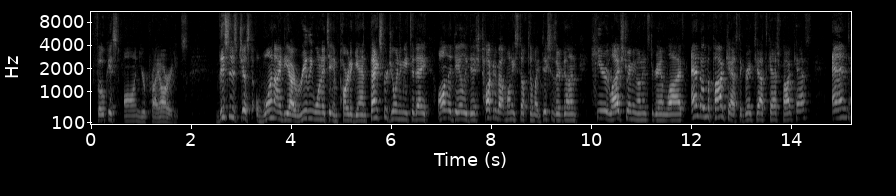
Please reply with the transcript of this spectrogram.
focused on your priorities. This is just one idea I really wanted to impart again. Thanks for joining me today on the Daily Dish, talking about money stuff till my dishes are done. Here, live streaming on Instagram Live and on the podcast the Greg Chats Cash Podcast, and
